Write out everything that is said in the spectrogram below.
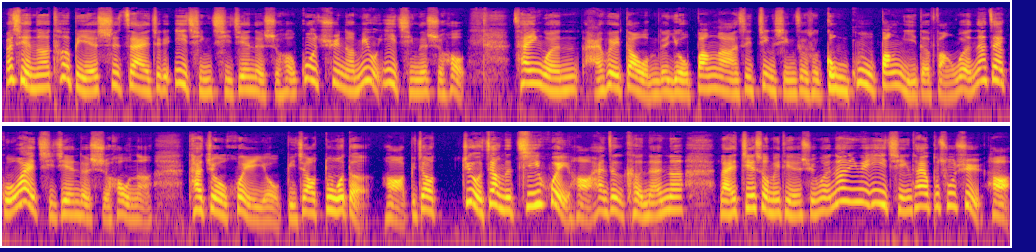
而且呢，特别是在这个疫情期间的时候，过去呢没有疫情的时候，蔡英文还会到我们的友邦啊去进行这个巩固邦谊的访问。那在国外期间的时候呢，他就会有比较多的哈，比较就有这样的机会哈和这个可能呢来接受媒体的询问。那因为疫情他又不出去哈，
